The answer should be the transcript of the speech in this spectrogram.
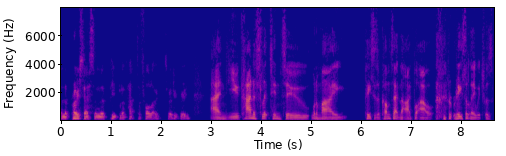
and the process and the people have had to follow to a degree. And you kind of slipped into one of my pieces of content that I put out recently, which was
